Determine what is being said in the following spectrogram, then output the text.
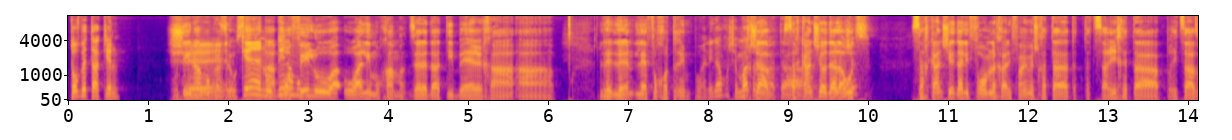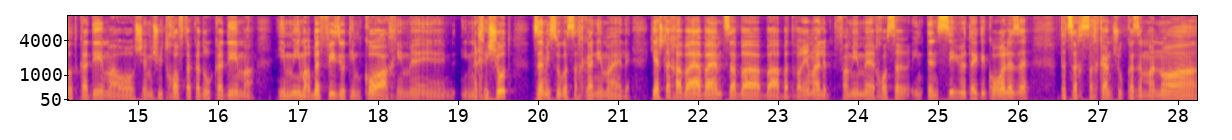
טוב בטאקל, הוא דינמו כזה, הוא כן, הוא דינמו. הפרופיל הוא- הוא עלי מוחמד, זה לדעתי בערך ה... ה- ל- ל- לאיפה חותרים פה. אני גם חושב, מה אתה- עכשיו, שחקן שיודע לרוץ, שחקן שידע לפרום לך, לפעמים יש לך, אתה, אתה, אתה צריך את הפריצה הזאת קדימה, או שמישהו ידחוף את הכדור קדימה, עם, עם הרבה פיזיות, עם כוח, עם, אה, עם נחישות, זה מסוג השחקנים האלה. יש לך בעיה באמצע ב, ב, בדברים האלה, לפעמים אה, חוסר אינטנסיביות הייתי קורא לזה, אתה צריך שחקן שהוא כזה מנוע,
